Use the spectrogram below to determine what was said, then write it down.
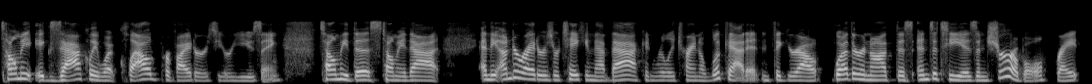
Tell me exactly what cloud providers you're using. Tell me this, tell me that. And the underwriters are taking that back and really trying to look at it and figure out whether or not this entity is insurable, right?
